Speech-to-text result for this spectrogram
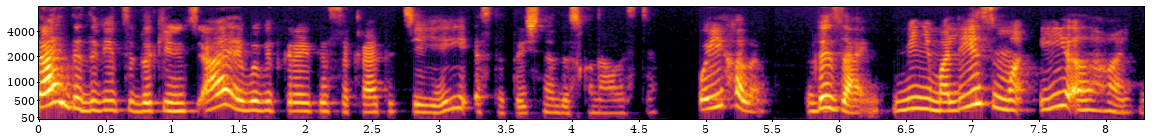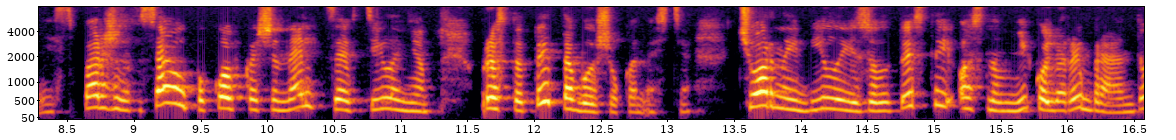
Та й додивіться до кінця, і ви відкриєте секрети цієї естетичної досконалості. Поїхали! Дизайн, мінімалізм і елегантність. Перш за все, упаковка Chanel – це втілення простоти та вишуканості. Чорний, білий і золотистий основні кольори бренду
